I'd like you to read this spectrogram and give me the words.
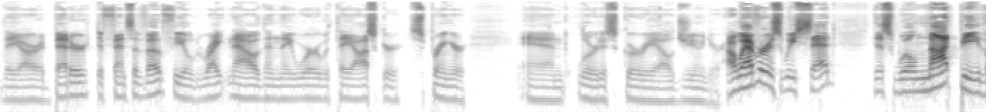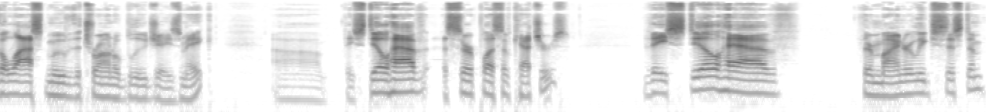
They are a better defensive outfield right now than they were with Teoscar Springer and Lourdes Gurriel Jr. However, as we said, this will not be the last move the Toronto Blue Jays make. Uh, they still have a surplus of catchers. They still have their minor league system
